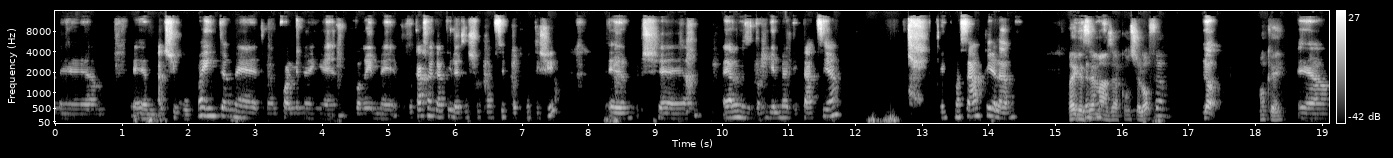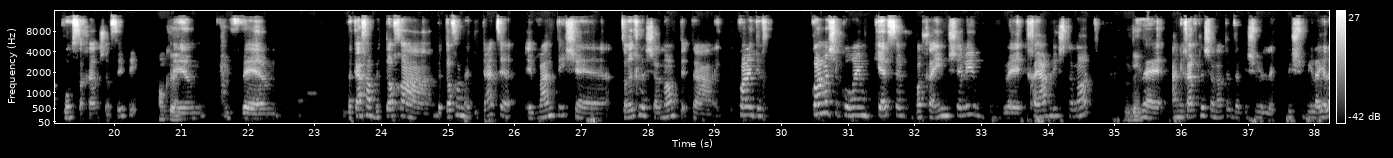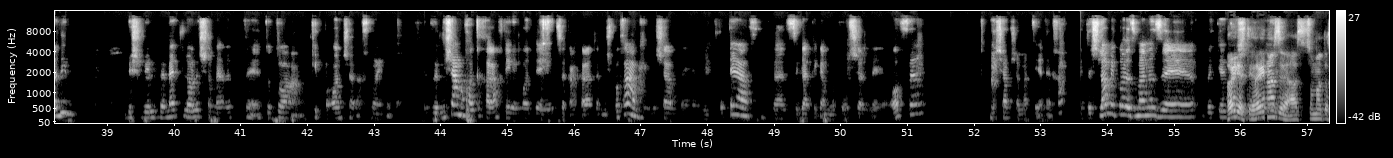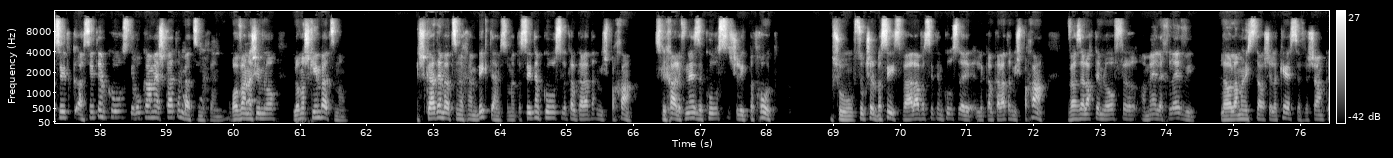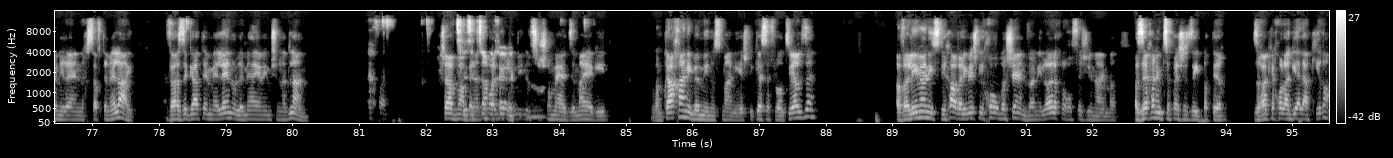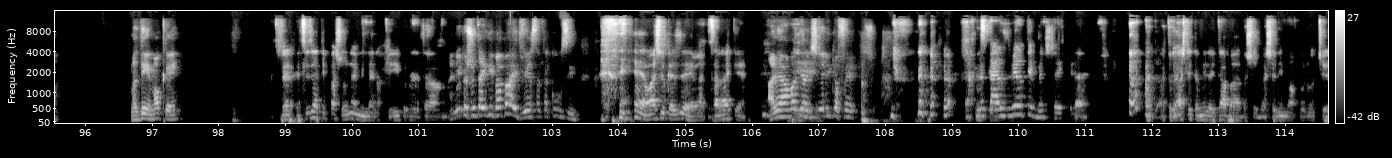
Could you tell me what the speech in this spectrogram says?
אה, על שיווק באינטרנט ועל כל מיני אה, דברים וככה הגעתי לאיזשהו קורס התפתחות אישית שהיה לנו איזה תרגיל מדיטציה והתמסרתי אליו. רגע, זה מה? זה הקורס של עופר? לא. אוקיי. קורס אחר שעשיתי. אוקיי. ו... וככה בתוך, ה, בתוך המדיטציה הבנתי שצריך לשנות את ה... כל, ההתייח... כל מה שקורה עם כסף בחיים שלי וחייב להשתנות מדהים. ואני חייבת לשנות את זה בשביל, בשביל הילדים בשביל באמת לא לשמר את, את אותו הקיפאון שאנחנו היינו בו ומשם אחר כך הלכתי ללמוד ייעוץ לכלכלת המשפחה ומשם להתפתח ואז הגעתי גם לקורס של עופר משם שמעתי עליך. ושלומי כל הזמן הזה... רגע, תראי מה זה, זאת אומרת עשית, עשיתם קורס, תראו כמה השקעתם בעצמכם. רוב האנשים לא, לא משקיעים בעצמם. השקעתם בעצמכם ביג טיים, זאת אומרת עשיתם קורס לכלכלת המשפחה. סליחה, לפני זה קורס של התפתחות, שהוא סוג של בסיס, ועליו עשיתם קורס לכלכלת המשפחה, ואז הלכתם לעופר המלך לוי, לעולם הנסתר של הכסף, ושם כנראה נחשפתם אליי, ואז הגעתם אלינו למאה ימים של נדל"ן. נכון. עכשיו מה, בן אדם רגיל במינוס ששומע את זה, מה יגיד? גם ככה אני במינוס, מה אני, יש לי כסף להוציא על זה? אבל אם אני, סליחה, אבל אם יש לי חור בשן ואני לא אלך לרופא שיניים, אז איך אני מצפה שזה ייפתר? זה רק יכול להגיע לעקירה. מדהים, אוקיי. אצלי זה היה טיפה שונה ממנה, כי באמת אתה... אני פשוט הייתי בבית והיא עשתה את הקורסים. משהו כזה, בהתחלה כן. אני אמרתי לה שיהיה לי קפה. ותעזבי אותי בשקט. התודעה שלי תמיד הייתה בשנים האחרונות ש...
